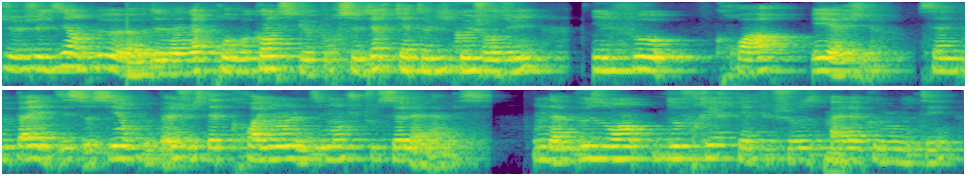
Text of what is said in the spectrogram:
Je, je dis un peu euh, de manière provocante que pour se dire catholique aujourd'hui, il faut croire et agir. Ça ne peut pas être dissocié, on ne peut pas juste être croyant le dimanche tout seul à la messe. On a besoin d'offrir quelque chose à la communauté.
